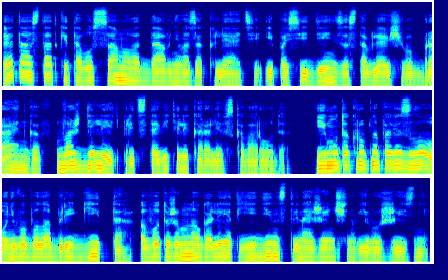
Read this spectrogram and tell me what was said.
это остатки того самого давнего заклятия и по сей день заставляющего Брайангов вожделеть представителей королевского рода. Ему-то крупно повезло, у него была Бригитта, вот уже много лет единственная женщина в его жизни.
